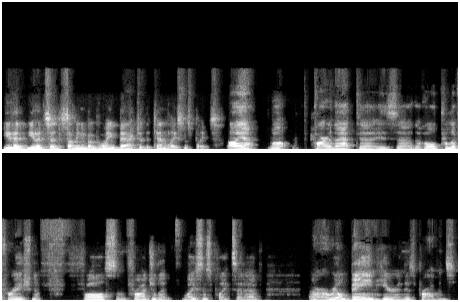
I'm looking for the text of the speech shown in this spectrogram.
you had you had said something about going back to the ten license plates. Oh yeah, well, part of that uh, is uh, the whole proliferation of false and fraudulent license plates that have are a real bane here in this province,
